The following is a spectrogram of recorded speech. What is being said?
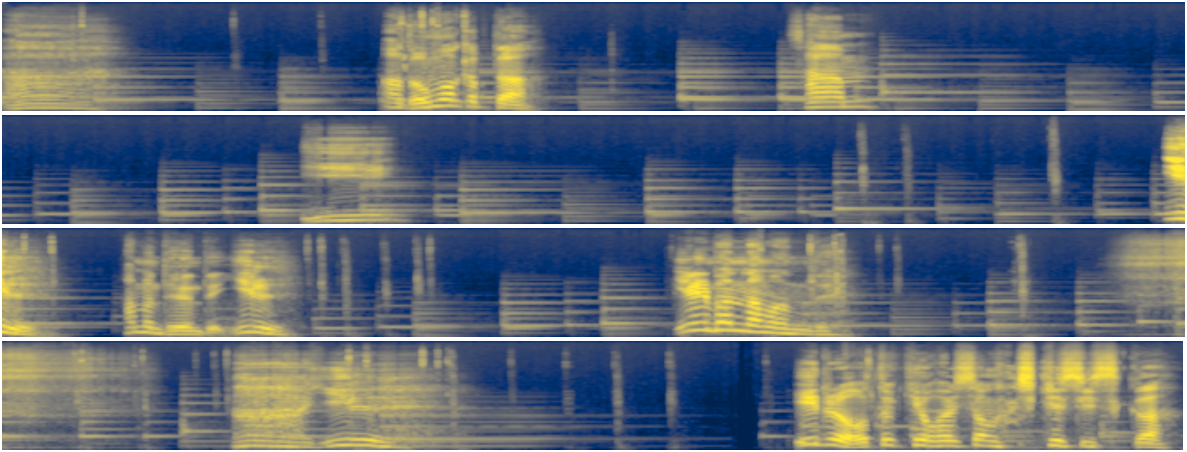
아, 아 너무 아깝다. 3, 2, 1 하면 되는데 1 1만 남았는데. 아, 1 1을 어떻게 활성화시킬 수 있을까?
